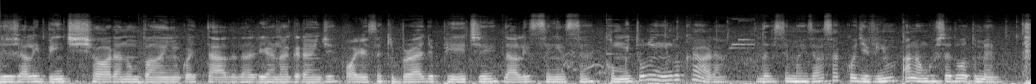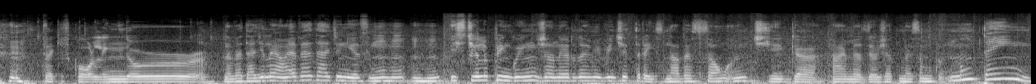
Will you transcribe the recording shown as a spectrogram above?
Jelly Bint chora no banho, coitada da Ariana Grande. Olha isso aqui, Brad Pitt, dá licença. Ficou muito lindo, cara. Deve ser mais essa cor de vinho. Ah não, gostei do outro mesmo. Isso aqui ficou lindo. Na verdade, Leão, é verdade, Nilce. Uhum, uhum. Estilo Pinguim, janeiro 2023, na versão antiga. Ai, meu Deus, já começamos com... Não tem!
